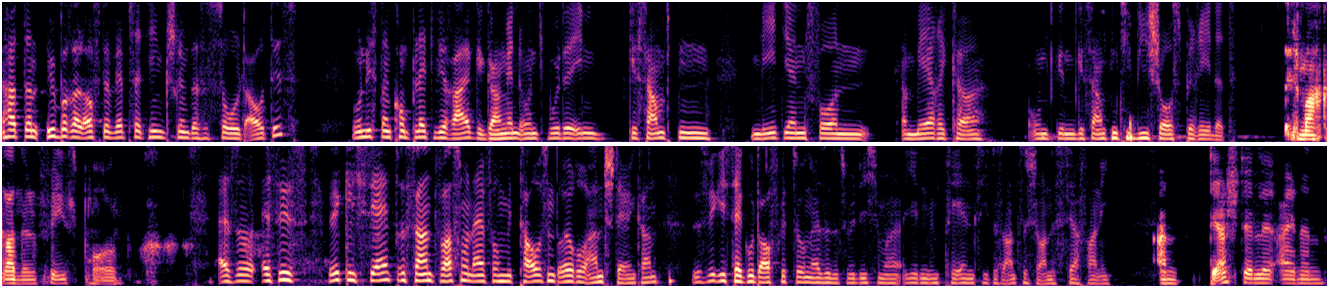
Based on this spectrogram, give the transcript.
hat dann überall auf der Website hingeschrieben, dass es sold out ist und ist dann komplett viral gegangen und wurde in gesamten Medien von Amerika und in gesamten TV-Shows beredet. Ich mach gerade einen Facepalm. Also es ist wirklich sehr interessant, was man einfach mit 1000 Euro anstellen kann. Das ist wirklich sehr gut aufgezogen, also das würde ich mal jedem empfehlen, sich das anzuschauen. Das ist sehr funny. An der Stelle einen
